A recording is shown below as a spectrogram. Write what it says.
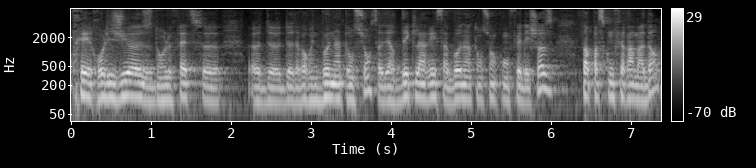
très religieuse dans le fait euh, d'avoir une bonne intention, c'est-à-dire déclarer sa bonne intention qu'on fait les choses. Pas parce qu'on fait Ramadan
